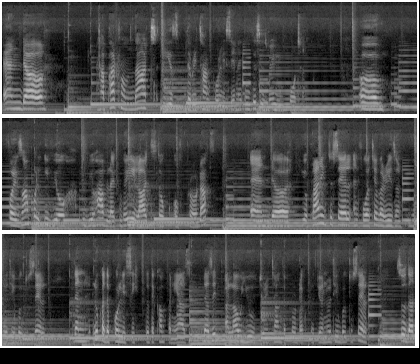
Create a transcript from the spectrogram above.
And uh, apart from that is the return policy, and I think this is very important. Um, for example, if you if you have like very large stock of products and uh, you're planning to sell, and for whatever reason you're not able to sell, then look at the policy that the company has. Does it allow you to return the product that you're not able to sell, so that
